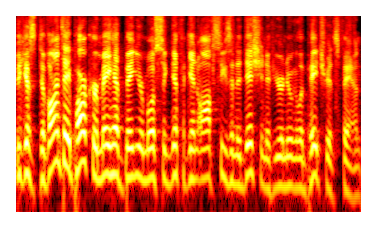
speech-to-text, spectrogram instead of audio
Because DeVante Parker may have been your most significant offseason addition if you're a New England Patriots fan.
